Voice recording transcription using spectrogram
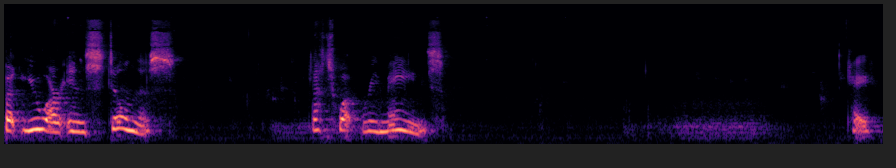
But you are in stillness. That's what remains. Okay?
